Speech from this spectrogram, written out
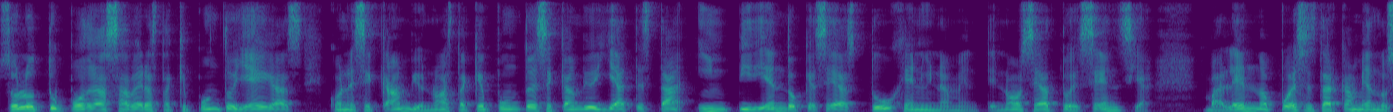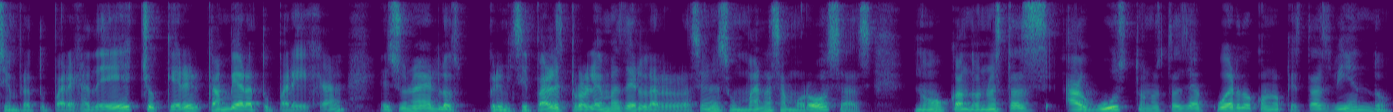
solo tú podrás saber hasta qué punto llegas con ese cambio, ¿no? Hasta qué punto ese cambio ya te está impidiendo que seas tú genuinamente, ¿no? Sea tu esencia. ¿vale? No puedes estar cambiando siempre a tu pareja. De hecho, querer cambiar a tu pareja es uno de los principales problemas de las relaciones humanas amorosas, ¿no? Cuando no estás a gusto, no estás de acuerdo con lo que estás viendo.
